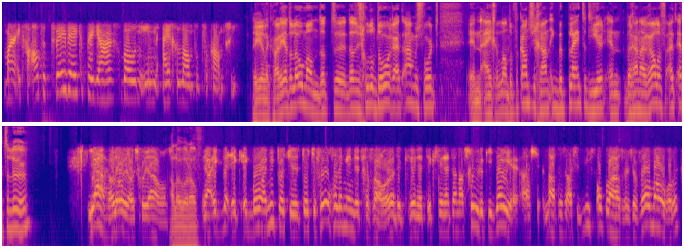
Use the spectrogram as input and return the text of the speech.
Maar ik ga altijd twee weken per jaar gewoon in eigen land op vakantie. Heerlijk. Harriette Lohman, dat, eh, dat is goed om te horen uit Amersfoort. En eigen land op vakantie gaan. Ik bepleit het hier. En we gaan naar Ralf uit Etteleur. Ja, hallo Joost, goedenavond. Hallo Ralf. Ja, ik, ben, ik, ik behoor niet tot je, tot je volgeling in dit geval. Hoor. Want Ik, vind het, ik vind het een afschuwelijk idee. Als, laat het alsjeblieft opblazen, zoveel mogelijk.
